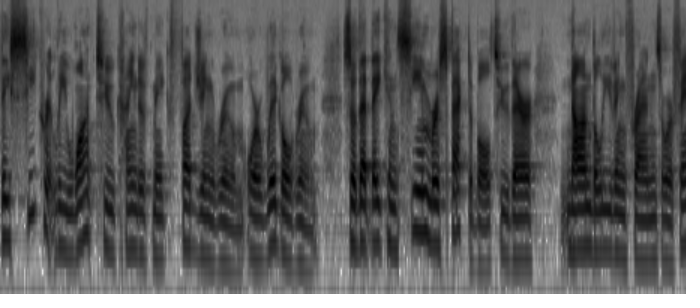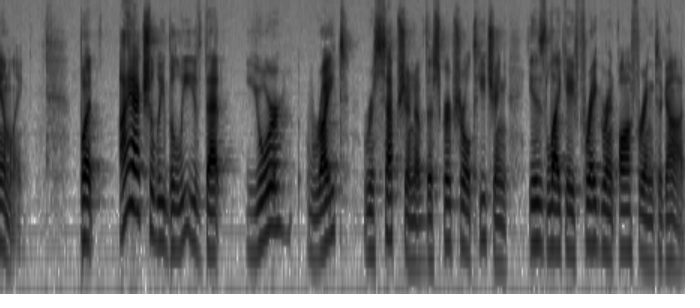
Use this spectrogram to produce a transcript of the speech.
they secretly want to kind of make fudging room or wiggle room so that they can seem respectable to their non believing friends or family. But I actually believe that your right reception of the scriptural teaching is like a fragrant offering to God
